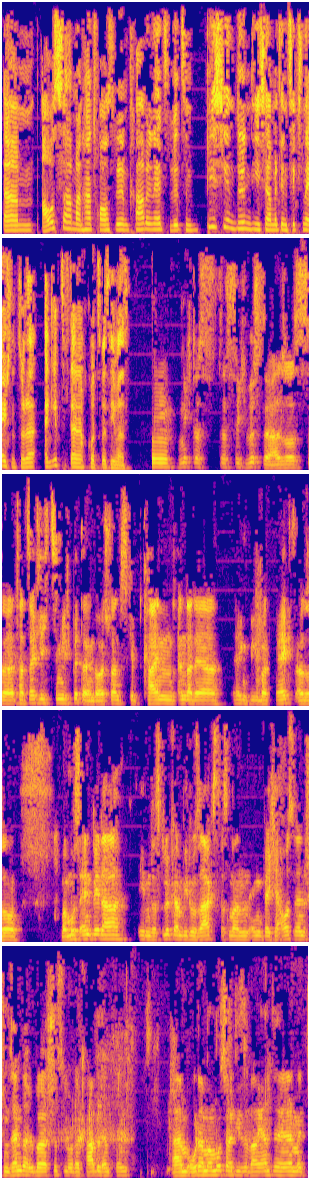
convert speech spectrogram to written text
ähm, außer man hat France 2 im Kabelnetz, wird es ein bisschen dünn dieses Jahr mit den Six Nations, oder ergibt sich da noch kurzfristig was? Hm, Nicht, dass, dass ich wüsste. Also es ist äh, tatsächlich ziemlich bitter in Deutschland. Es gibt keinen Sender, der irgendwie überträgt. Also man muss entweder eben das Glück haben, wie du sagst, dass man irgendwelche ausländischen Sender über Schüssel oder Kabel empfängt, ähm, oder man muss halt diese Variante mit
